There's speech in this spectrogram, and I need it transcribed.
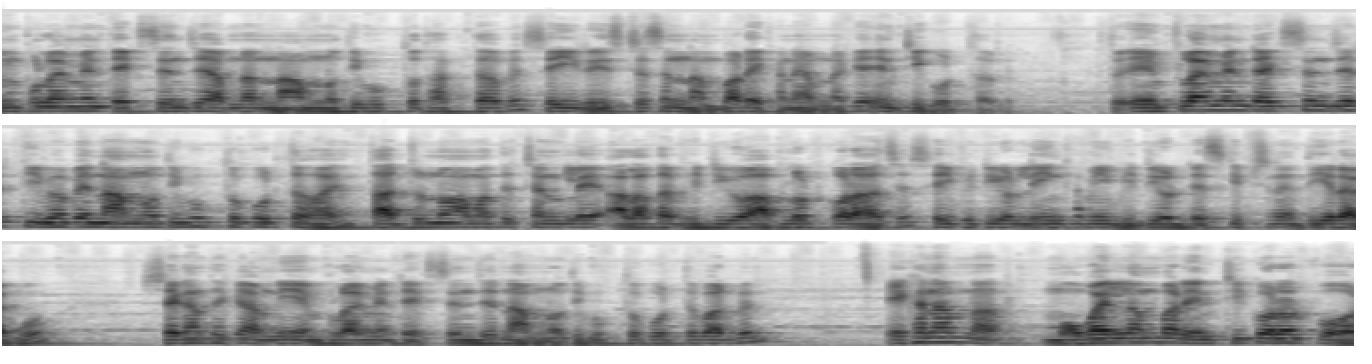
এমপ্লয়মেন্ট এক্সচেঞ্জে আপনার নাম নথিভুক্ত থাকতে হবে, সেই রেজিস্ট্রেশন নাম্বার এখানে আপনাকে এন্ট্রি করতে হবে। তো এমপ্লয়মেন্ট এক্সচেঞ্জের কীভাবে নাম নথিভুক্ত করতে হয়, তার জন্য আমাদের চ্যানেলে আলাদা ভিডিও আপলোড করা আছে। সেই ভিডিওর লিঙ্ক আমি ভিডিওর ডেসক্রিপশনে দিয়ে রাখব। সেখান থেকে আপনি এমপ্লয়মেন্ট এক্সচেঞ্জে নাম নথিভুক্ত করতে পারবেন। এখানে আপনার মোবাইল নাম্বার এন্ট্রি করার পর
